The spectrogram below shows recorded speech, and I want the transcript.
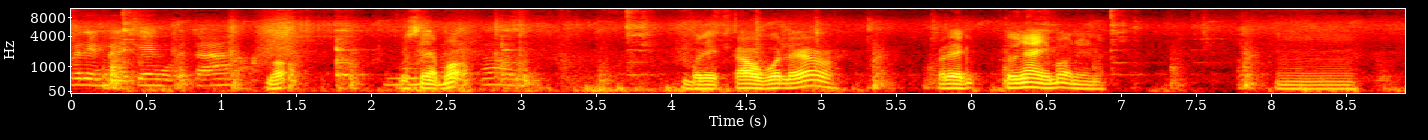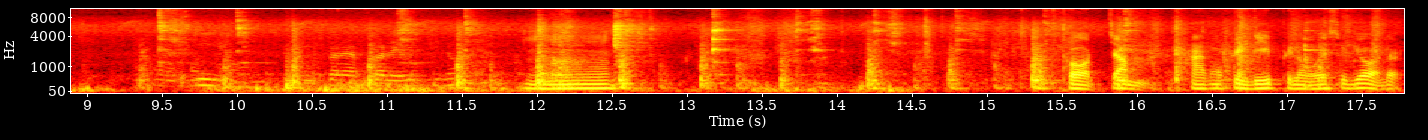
ประเด็กไหนแกงบุเป็นตาบ่บ่แซ่บบ่บ่เด็กเก่าเบิดแล้วบ่เด็กตัวใหญ่บ่นี่นะอืมกี่ประเด็กประเด็กลูกพี่น้องอืม ทอดจำหักมาพริกดิบพี่น้องไว้สุดยอดเลย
